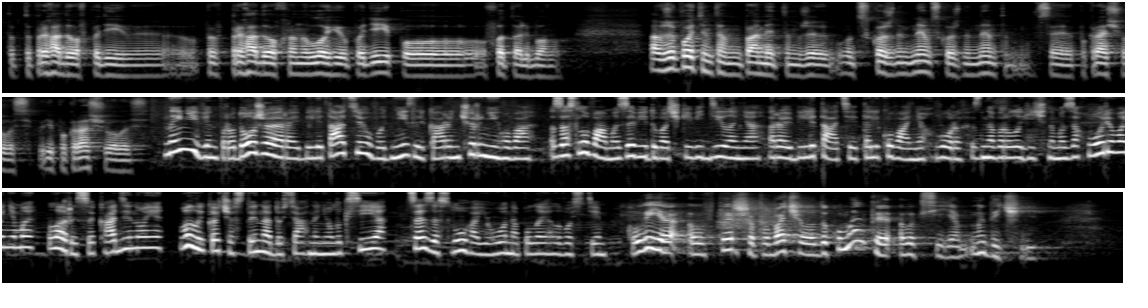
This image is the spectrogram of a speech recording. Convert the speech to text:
Тобто пригадував події, е, пригадував хронологію подій по фотоальбому. А вже потім там пам'ять там вже от з кожним днем, з кожним днем там все покращувалось і покращувалось. Нині він продовжує реабілітацію в одній з лікарень Чернігова. За словами завідувачки відділення реабілітації та лікування хворих з неврологічними захворюваннями Лариси Кадзіної, велика частина досягнень Олексія це заслуга його наполегливості. Коли я вперше побачила документи Олексія медичні,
